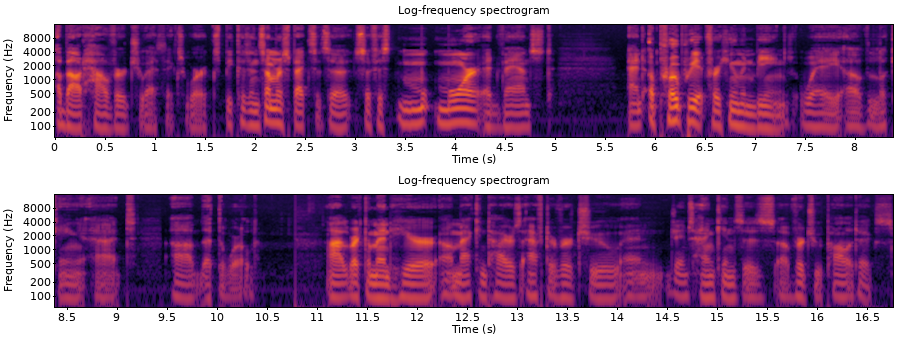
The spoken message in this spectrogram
about how virtue ethics works, because in some respects, it's a sophist- more advanced and appropriate for human beings way of looking at uh, at the world. I'll recommend here uh, MacIntyre's After Virtue and James Hankins's uh, Virtue Politics.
